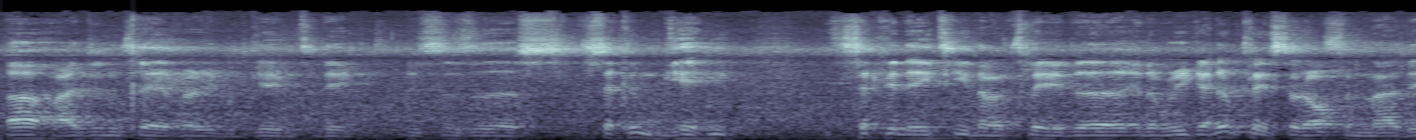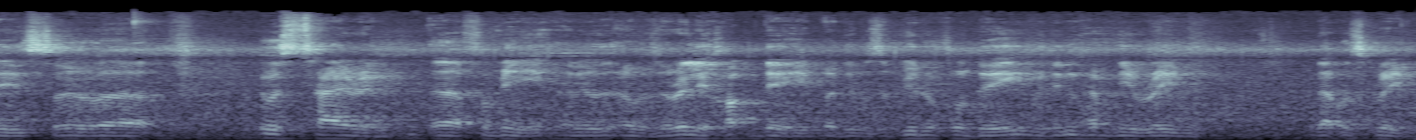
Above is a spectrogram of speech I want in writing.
Uh, I didn't play a very good game today. This is the second game, second 18 I've played uh, in a week. I don't play so often nowadays, so uh, it was tiring uh, for me. And it was, it was, a really hot day, but it was a beautiful day. We didn't have any rain. That was great.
